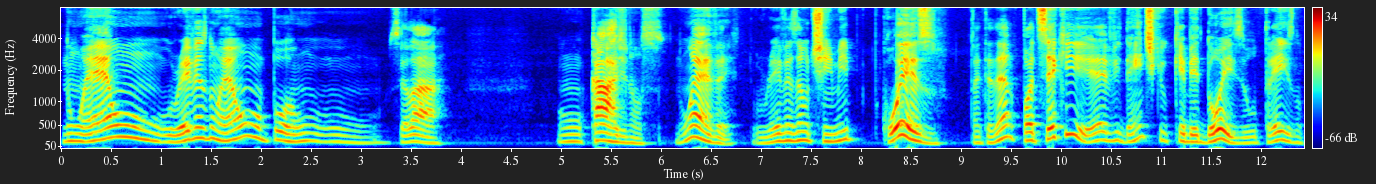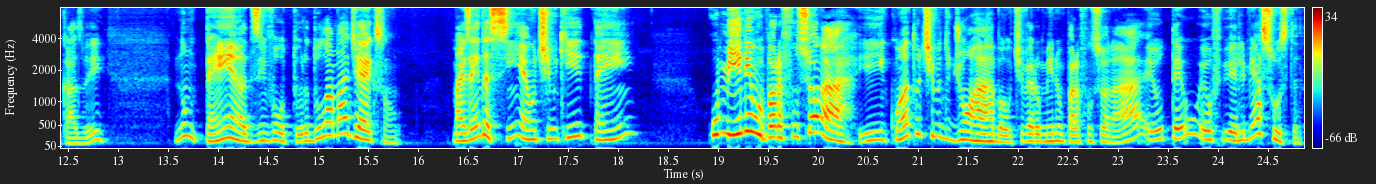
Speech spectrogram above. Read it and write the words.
Não é um. O Ravens não é um, porra, um, um sei lá, um Cardinals. Não é, velho. O Ravens é um time coeso, tá entendendo? Pode ser que é evidente que o QB2, ou 3 no caso aí, não tenha a desenvoltura do Lamar Jackson. Mas ainda assim é um time que tem o mínimo para funcionar. E enquanto o time do John Harbaugh tiver o mínimo para funcionar, eu tenho, eu, ele me assusta.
